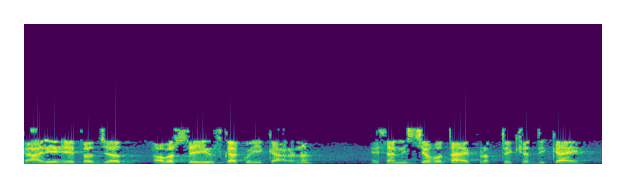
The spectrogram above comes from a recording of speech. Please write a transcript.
कार्य है तो जब अवश्य ही उसका कोई कारण ऐसा निश्चय होता है, प्रत्यक्ष दिखा है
